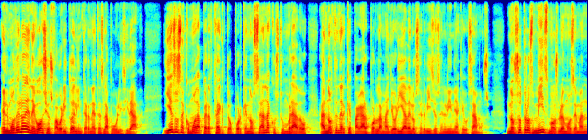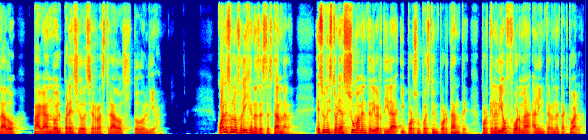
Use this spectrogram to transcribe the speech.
El modelo de negocios favorito del Internet es la publicidad, y eso se acomoda perfecto porque nos han acostumbrado a no tener que pagar por la mayoría de los servicios en línea que usamos. Nosotros mismos lo hemos demandado pagando el precio de ser rastreados todo el día. ¿Cuáles son los orígenes de este estándar? Es una historia sumamente divertida y por supuesto importante, porque le dio forma al Internet actual.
